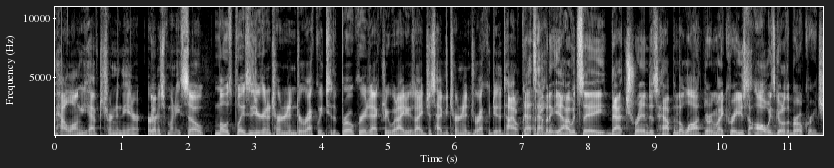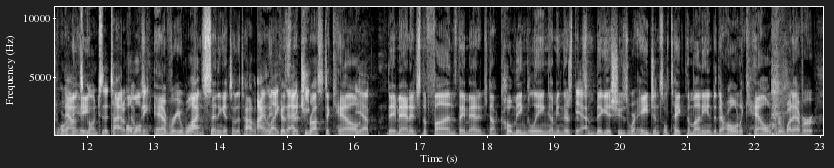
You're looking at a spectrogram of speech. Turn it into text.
how long you have to turn in the ear- earnest money. So most places you're going to turn it in directly to the brokerage. Actually, what I do is I just have you turn it in directly to the title company. That's happening. Yeah, I would say that trend has happened a lot during my career. I used to always go to the brokerage. Or Now the it's a- going to the title almost company. everyone's sending it to the title I company like because that. the trust account. Yep. They manage the funds. They manage not commingling. I mean, there's been Yeah. some big issues where agents will take the money into their own account or whatever.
